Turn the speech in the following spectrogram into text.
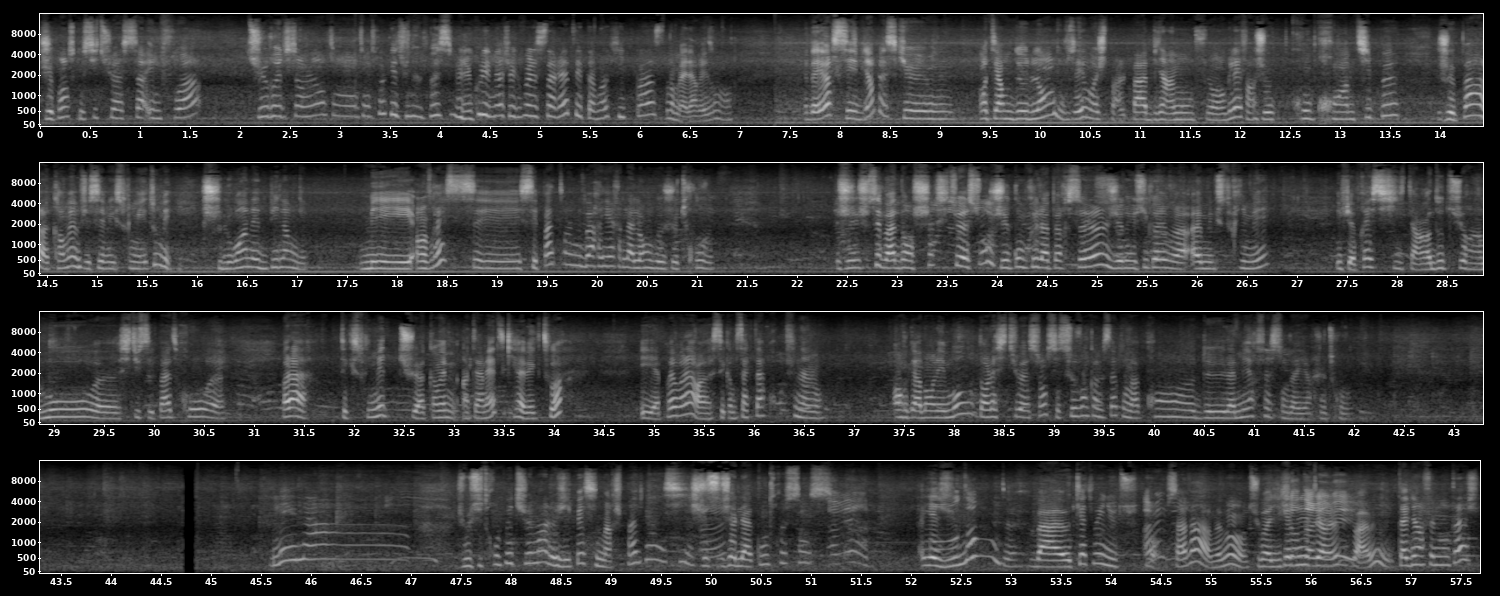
je pense que si tu as ça une fois, tu retiens bien ton, ton truc et tu ne passes plus. Du coup, les à chaque fois, elle s'arrête et t'as moi qui passe. Non, mais elle a raison. Hein. D'ailleurs, c'est bien parce que, en termes de langue, vous savez, moi, je parle pas bien non plus anglais. Enfin, je comprends un petit peu. Je parle quand même, je sais m'exprimer et tout, mais je suis loin d'être bilingue. Mais en vrai, c'est pas tant une barrière, la langue, je trouve je, sais pas, dans chaque situation, j'ai compris la personne, j'ai réussi quand même à, m'exprimer. Et puis après, si tu as un doute sur un mot, euh, si tu sais pas trop, euh, voilà, t'exprimer, tu as quand même Internet qui est avec toi. Et après, voilà, c'est comme ça que t'apprends finalement. En regardant les mots, dans la situation, c'est souvent comme ça qu'on apprend euh, de la meilleure façon d'ailleurs, je trouve. Léna Je me suis trompée de chemin, le GPS il marche pas bien ici, j'allais à contresens. Ah merde il y a du monde. Bah, 4 minutes. Ah bon, ça va, mais bon, tu m'as dit Je 4 viens minutes. arrivé. Bah oui. T'as bien fait le montage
